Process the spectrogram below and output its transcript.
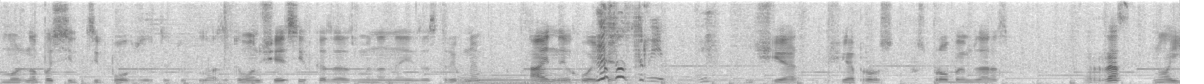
Можна по сітці повзати тут лазити. Вон ще сітка, зараз ми на неї застрибнемо. Ай, не хоче. застриб. Ще, ще просто спробуємо зараз. Раз. Ай,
